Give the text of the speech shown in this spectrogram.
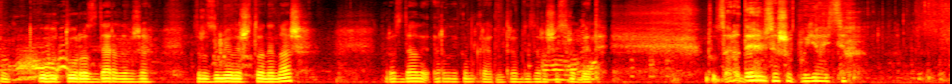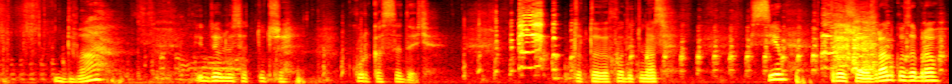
Таку роздерли вже. Зрозуміли, що не наш. Роздали конкретно. Треба буде зараз щось робити. Тут зараз дивимося, що по яйцях. Два. І дивлюся, тут ще курка сидить. Тобто виходить у нас сім. Три, що я зранку забрав.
